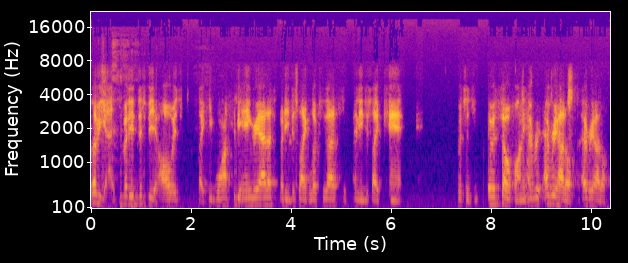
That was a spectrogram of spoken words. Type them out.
love you guys," but he'd just be always like he wants to be angry at us, but he just like looks at us and he just like can't. Which is it was so funny every every huddle, every huddle.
